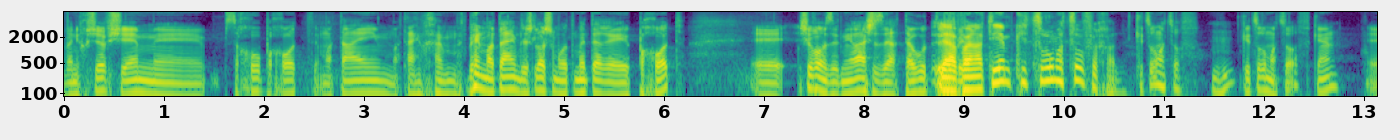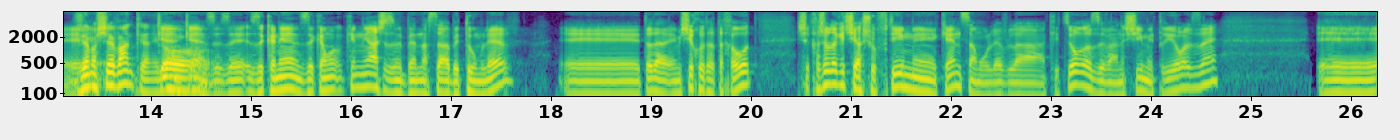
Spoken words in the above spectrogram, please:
ואני חושב שהם שחו פחות 200, 200, בין 200 ל-300 מטר פחות. שוב פעם, זה נראה שזה הטעות. להבנתי הם קיצרו מצוף אחד. קיצרו מצוף, קיצרו מצוף, כן. זה מה שהבנתי, אני כן, לא... כן, כן, זה כנראה, זה כנראה שזה נעשה בתום לב. אתה יודע, המשיכו את התחרות. שחשוב להגיד שהשופטים אה, כן שמו לב לקיצור הזה, ואנשים התריעו על זה. אה,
